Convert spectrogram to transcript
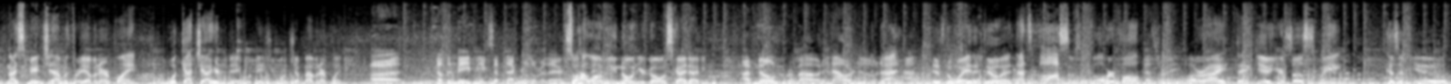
Jake, nice to meet you. I'm gonna throw you out of an airplane. What got you out here today? What made you want to jump out of an airplane? Uh, nothing made me except that girl over there. So how long have you known you're going skydiving? I've known for about an hour now. an hour and. That is the way to do it. That's awesome. So it's all her fault? That's right. All right, thank you. You're so sweet. Because of you,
